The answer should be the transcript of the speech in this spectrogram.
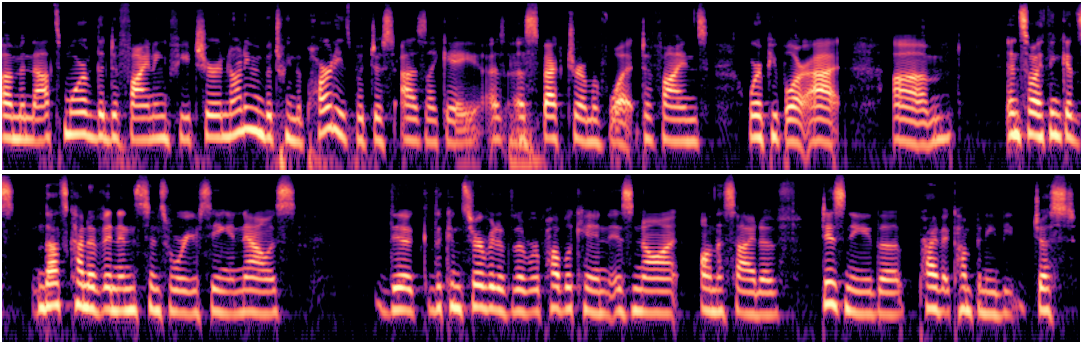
um, and that's more of the defining feature, not even between the parties, but just as like a, a, a spectrum of what defines where people are at. Um, and so I think it's that's kind of an instance where you're seeing it now is the the conservative, the Republican, is not on the side of Disney, the private company, just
